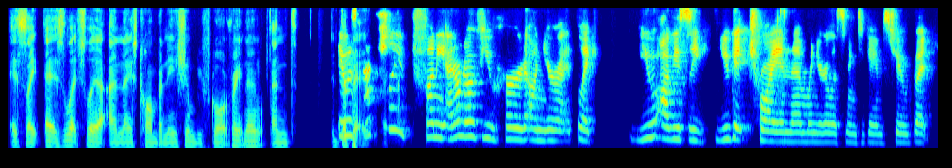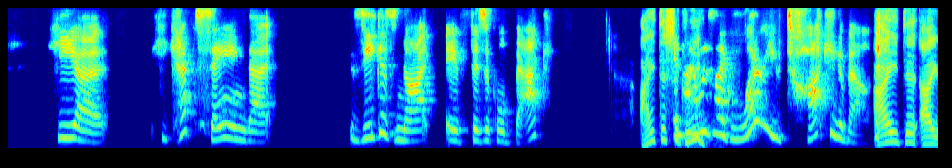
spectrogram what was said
it's like it's literally a, a, nice combination we've got right now. And it was actually funny. I don't know if you heard on your end, like you obviously you get Troy Aikman when you're listening to games too, but he uh he kept saying that Zeke is not a physical back. I disagree. And I was like, "What are you talking about?" I did. I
